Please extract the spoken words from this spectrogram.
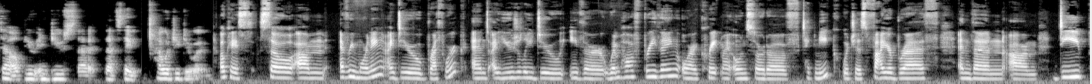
to help you induce that that state. How would you do it? Okay, so um every morning I do breath work and I usually do either Wim Hof breathing or I create my own sort of technique, which is fire breath and then um deep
